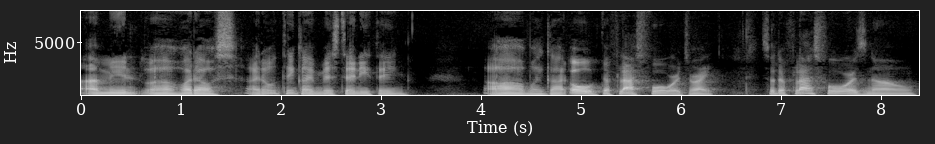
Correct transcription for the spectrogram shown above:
I mean, uh, what else? I don't think I missed anything. Oh my God! Oh, the flash forwards, right? So the flash forwards now,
